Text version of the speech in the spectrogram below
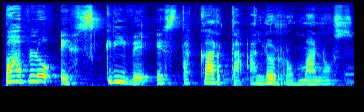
Pablo escribe esta carta a los romanos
